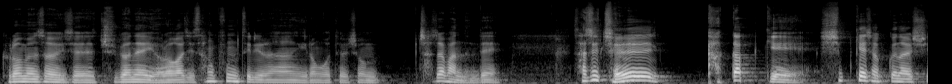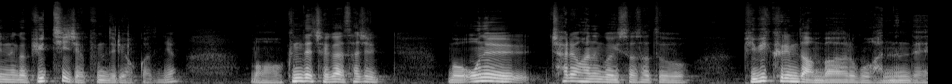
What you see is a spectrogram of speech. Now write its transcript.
그러면서 이제 주변에 여러 가지 상품들이랑 이런 것들을 좀 찾아봤는데 사실 제일 가깝게 쉽게 접근할 수 있는 건 뷰티 제품들이었거든요. 뭐 근데 제가 사실 뭐 오늘 촬영하는 거 있어서도 비비크림도 안 바르고 왔는데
